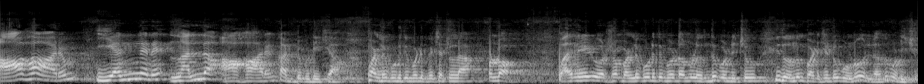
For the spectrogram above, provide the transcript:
ആഹാരം എങ്ങനെ നല്ല ആഹാരം കണ്ടുപിടിക്കാം? പള്ളിക്കൂടത്തിൽ പഠിപ്പിച്ചിട്ടില്ല ഉണ്ടോ? പതിനേഴ് വർഷം പള്ളിക്കൂടത്തിൽ പോയിട്ട് നമ്മൾ എന്ത് പഠിച്ചു? ഇതൊന്നും പഠിച്ചിട്ട് ഗുണമില്ല പഠിച്ചു.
